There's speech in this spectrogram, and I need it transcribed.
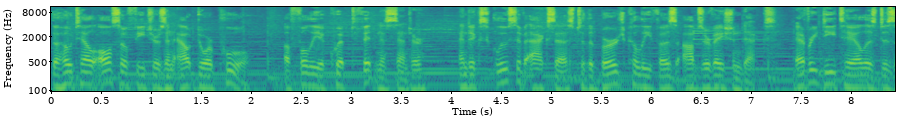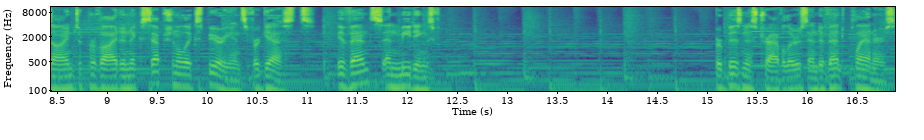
The hotel also features an outdoor pool, a fully equipped fitness center, and exclusive access to the Burj Khalifa's observation decks. Every detail is designed to provide an exceptional experience for guests, events, and meetings for business travelers and event planners.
